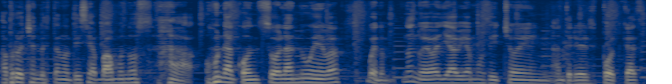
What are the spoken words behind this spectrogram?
Aprovechando esta noticia, vámonos a una consola nueva. Bueno, no nueva, ya habíamos dicho en anteriores podcasts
